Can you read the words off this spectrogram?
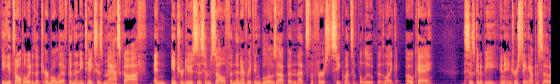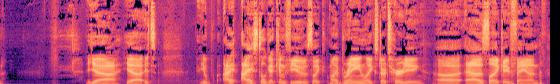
he gets all the way to the turbo lift and then he takes his mask off and introduces himself and then everything blows up and that's the first sequence of the loop is like, "Okay, this is going to be an interesting episode." Yeah, yeah, it's you, I I still get confused. Like my brain like starts hurting uh, as like a fan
